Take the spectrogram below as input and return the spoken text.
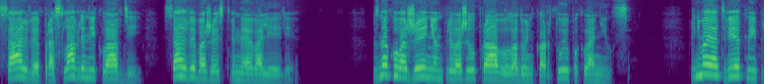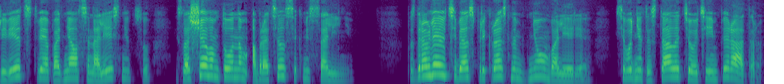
«Сальве, прославленный Клавдий! Сальве, божественная Валерия!» В знак уважения он приложил правую ладонь к рту и поклонился. Принимая ответные приветствия, поднялся на лестницу и слащавым тоном обратился к Миссалине. «Поздравляю тебя с прекрасным днем, Валерия. Сегодня ты стала тетей императора».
